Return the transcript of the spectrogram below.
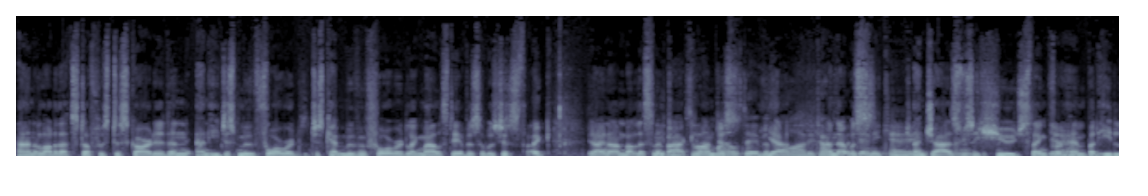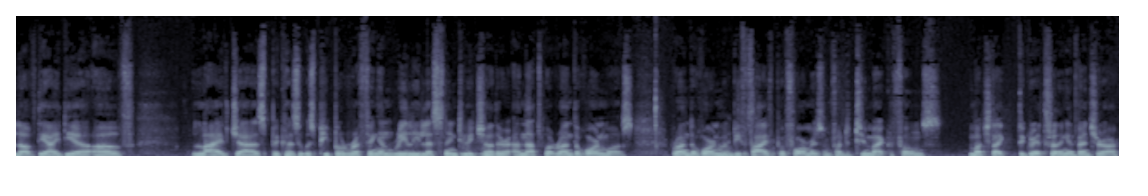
and a lot of that stuff was discarded, and, and he just moved forward, just kept moving forward. Like Miles Davis, it was just like yeah, I know I'm not listening He back. I'm Miles just, Davis a lot. He talks and that about was Danny Kaye. and jazz was a huge thing for Yeah. him. But he loved the idea of live jazz because it was people riffing and really listening to Mm-hmm. each other, and that's what Round the Horne was. Round the Horne Oh, would be five performers in front of two microphones. Much like the Great Thrilling Adventure are,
